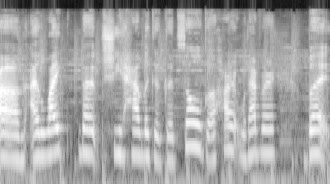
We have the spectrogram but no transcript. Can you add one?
um, I liked that she had like a good soul, good heart, whatever, but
